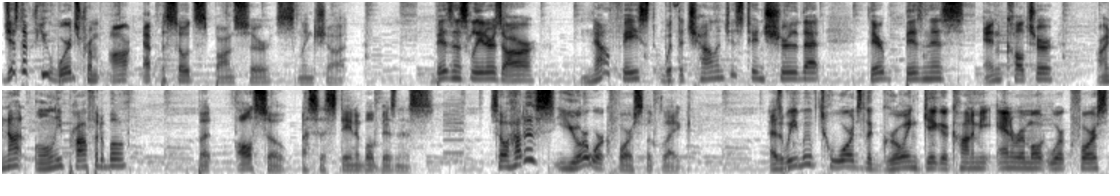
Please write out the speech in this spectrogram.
Just a few words from our episode sponsor, Slingshot. Business leaders are now faced with the challenges to ensure that their business and culture are not only profitable, but also a sustainable business. So, how does your workforce look like? As we move towards the growing gig economy and remote workforce,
